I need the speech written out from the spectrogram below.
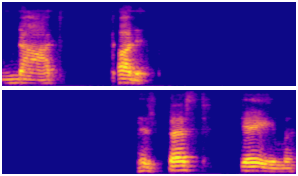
not cut it. His best game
